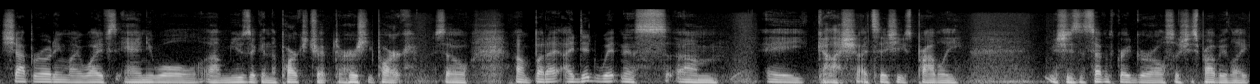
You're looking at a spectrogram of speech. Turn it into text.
chaperoning my wife's annual um, music in the parks trip to Hershey Park. So, um, but I, I did witness um, a, gosh, I'd say she's probably she's a seventh grade girl, so she's probably like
